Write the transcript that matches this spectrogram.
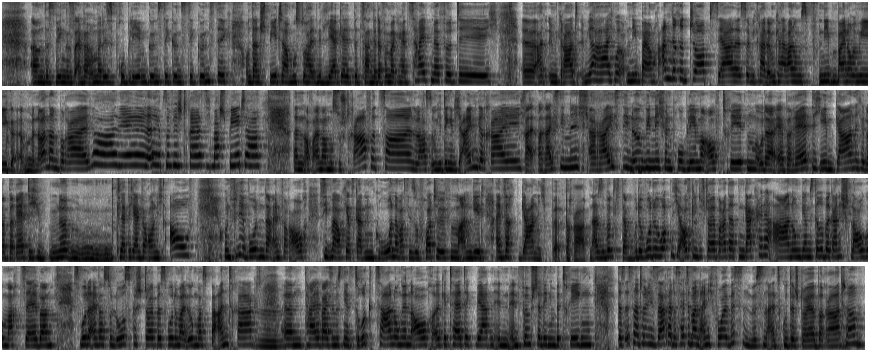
Ähm, deswegen das ist einfach immer dieses Problem, günstig, günstig, günstig und dann später musst du halt mit Lehrgeld bezahlen, der hat auf einmal keine Zeit mehr für dich, äh, hat irgendwie gerade, ja, ich muss nebenbei auch noch andere Jobs, ja, da ist irgendwie gerade, keine Ahnung, nebenbei noch irgendwie in einem anderen Bereich, ja, nee, ich habe so viel Stress, ich mach später. Dann auf einmal musst du Strafe zahlen oder hast irgendwie Dinge nicht eingereicht. Erreichst ihn nicht? Erreichst ihn irgendwie nicht, wenn Probleme auftreten oder er berät dich eben gar nicht oder berät dich, ne, klärt dich einfach auch nicht auf. Und viele wurden da einfach auch, sieht man auch jetzt gerade in Corona, was die Soforthilfen angeht, einfach gar nicht beraten. Also wirklich, da wurde, wurde überhaupt nicht aufgelegt, die Steuerberater hatten gar keine Ahnung, die haben sich darüber gar nicht schlau gemacht selber. Es wurde einfach so losgestolpert, es wurde mal irgendwas beantragt. Mhm. Ähm, teilweise müssen jetzt Rückzahlungen auch äh, getätigt werden in, in fünfstelligen Beträgen. Das ist natürlich die Sache, das hätte man eigentlich vorher wissen müssen als guter Steuerberater. Mhm.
